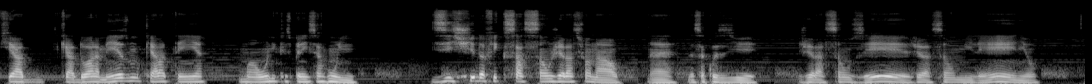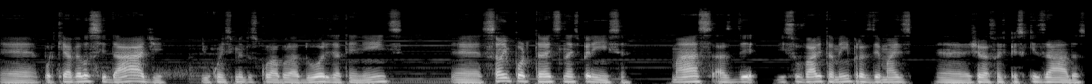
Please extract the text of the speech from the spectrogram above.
que, a, que adora mesmo que ela tenha uma única experiência ruim. Desistir da fixação geracional, né? dessa coisa de geração Z, geração milênio, é, porque a velocidade e o conhecimento dos colaboradores e atendentes é, são importantes na experiência, mas de, isso vale também para as demais é, gerações pesquisadas.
